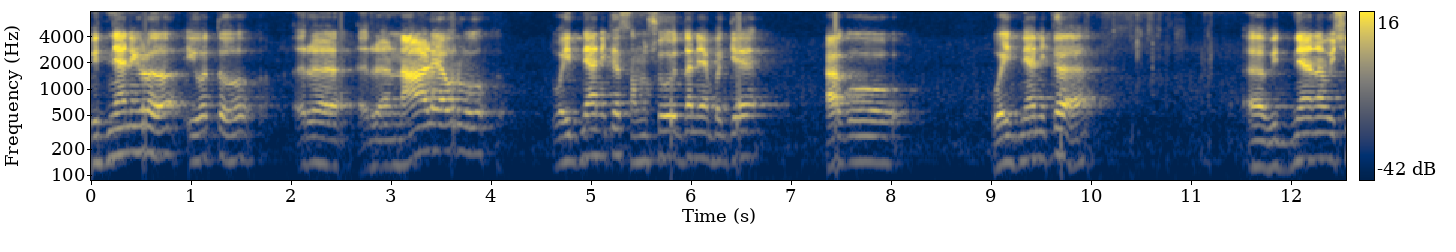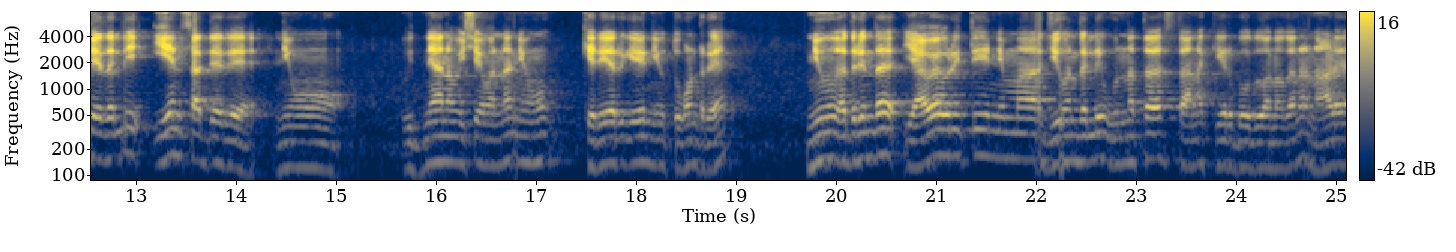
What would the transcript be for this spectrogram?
ವಿಜ್ಞಾನಿಗಳು ಇವತ್ತು ನಾಳೆ ಅವರು ವೈಜ್ಞಾನಿಕ ಸಂಶೋಧನೆಯ ಬಗ್ಗೆ ಹಾಗೂ ವೈಜ್ಞಾನಿಕ ವಿಜ್ಞಾನ ವಿಷಯದಲ್ಲಿ ಏನು ಸಾಧ್ಯ ಇದೆ? ನೀವು ವಿಜ್ಞಾನ ವಿಷಯವನ್ನು ನೀವು ಕೆರಿಯರ್ಗೆ ನೀವು ತಗೊಂಡ್ರೆ, ನೀವು ಅದರಿಂದ ಯಾವ್ಯಾವ ರೀತಿ ನಿಮ್ಮ ಜೀವನದಲ್ಲಿ ಉನ್ನತ ಸ್ಥಾನಕ್ಕೆ ಇರ್ಬೋದು ಅನ್ನೋದನ್ನು ನಾಳೆ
